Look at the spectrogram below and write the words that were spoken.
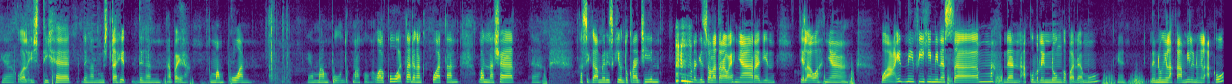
Ya wal istihad dengan mustahid dengan apa ya kemampuan ya mampu untuk melakukan wal kuwata dengan kekuatan wan nasyat ya. kasih kami rizki untuk rajin rajin sholat tarawehnya rajin tilawahnya wa'idni fihi minasam dan aku berlindung kepadamu ya. Lindungilah kami lindungilah aku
